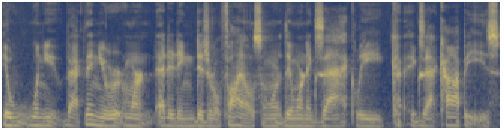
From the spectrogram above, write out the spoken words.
it, when you back then you were, weren't editing digital files, so they weren't exactly exact copies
